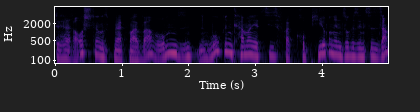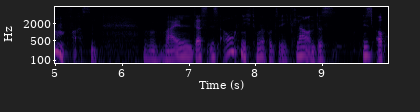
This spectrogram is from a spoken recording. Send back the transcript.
der Herausstellungsmerkmal? Warum sind, worin kann man jetzt diese Gruppierungen so gesehen zusammenfassen? Weil das ist auch nicht hundertprozentig klar und das ist auch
